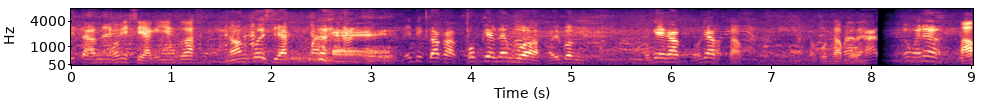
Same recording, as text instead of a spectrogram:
ติดตามนะไม่มีเสียงอีกอย่างตัวหยองกล้วยเสียกมาในติ๊กต็อกอะครบเกมแรงวัวไปเบิ่งโอเคครับโอเคครับครับ ขอบคุณครับมาผมเลยฮะลงไปเด้อเอา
